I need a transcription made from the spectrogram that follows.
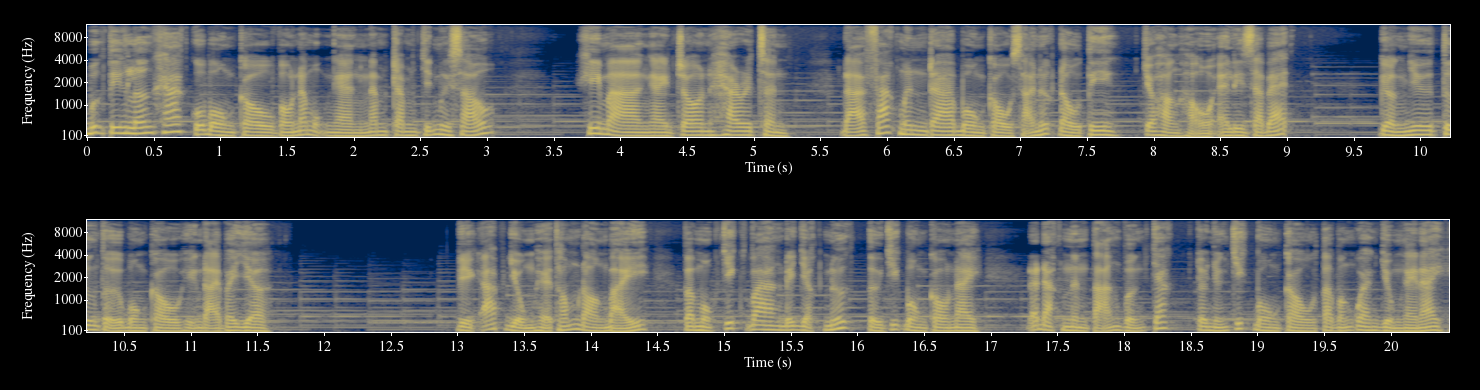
Bước tiến lớn khác của bồn cầu vào năm 1596, khi mà ngài John Harrington đã phát minh ra bồn cầu xả nước đầu tiên cho hoàng hậu Elizabeth, gần như tương tự bồn cầu hiện đại bây giờ. Việc áp dụng hệ thống đòn bẩy và một chiếc van để giật nước từ chiếc bồn cầu này đã đặt nền tảng vững chắc cho những chiếc bồn cầu ta vẫn quen dùng ngày nay.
